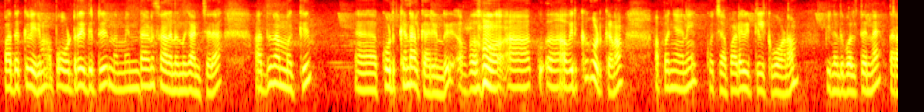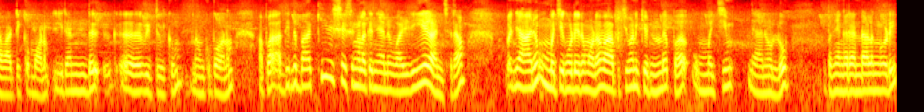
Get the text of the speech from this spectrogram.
അപ്പോൾ അതൊക്കെ വരും. അപ്പോൾ ഓർഡർ ചെയ്തിട്ട് നമ്മൾ എന്താണ് സാധനം എന്ന് കാണിച്ചു തരാം അത് നമുക്ക് കൊടുക്കേണ്ട ആൾക്കാരുണ്ട്. അപ്പോൾ അവർക്ക് കൊടുക്കണം. അപ്പോൾ ഞാൻ കൊച്ചാപ്പാടെ വീട്ടിലേക്ക് പോകണം പിന്നെ അതുപോലെ തന്നെ തറവാട്ടിക്കും പോകണം ഈ രണ്ട് വീട്ടിലേക്കും നമുക്ക് പോകണം അപ്പോൾ അതിന്റെ ബാക്കി വിശേഷങ്ങളൊക്കെ ഞാൻ വഴിയെ കാണിച്ചു തരാം. അപ്പോൾ ഞാനും ഉമ്മച്ചിയും കൂടി പോകണം വാപ്പിച്ച് പണിക്കുന്നുണ്ട് അപ്പോൾ ഉമ്മച്ചിയും ഞാനുള്ളൂ. അപ്പോൾ ഞങ്ങൾ രണ്ടാളും കൂടി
